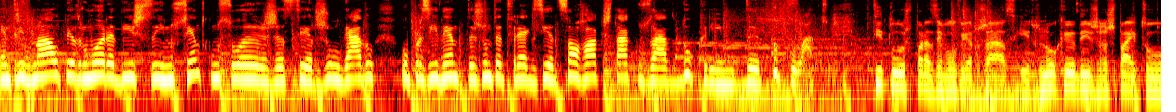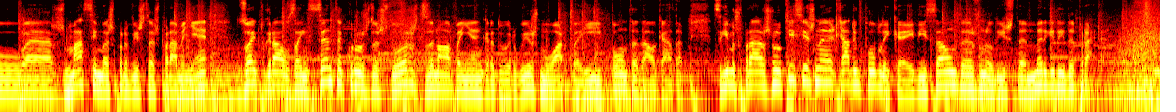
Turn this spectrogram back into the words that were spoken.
Em tribunal, Pedro Moura diz-se inocente, começou hoje a ser julgado. O presidente da Junta de Freguesia de São Roque está acusado do crime de peculato. Títulos para desenvolver já a seguir. No que diz respeito às máximas previstas para amanhã, 18 graus em Santa Cruz das Flores, 19 em Angra do Heroísmo, Horta e Ponta da Algada. Seguimos para as notícias na Rádio Pública, edição da jornalista Margarida Pereira.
